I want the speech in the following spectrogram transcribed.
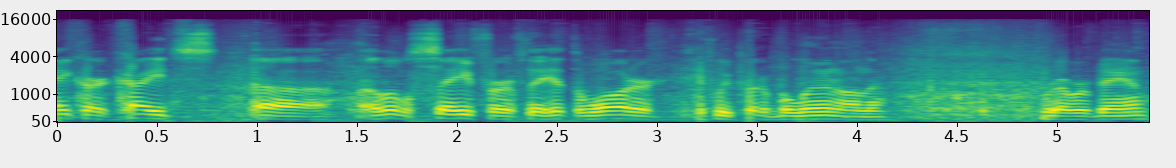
make our kites uh, a little safer if they hit the water if we put a balloon on the rubber band.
